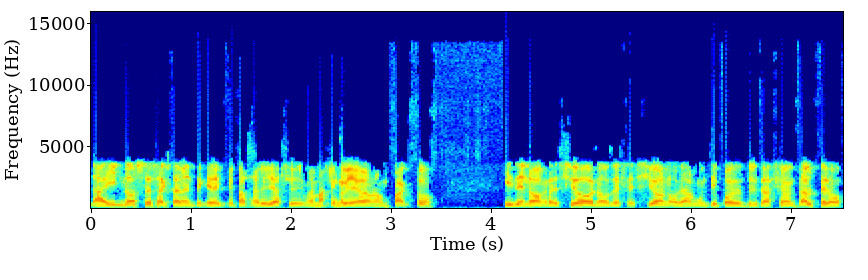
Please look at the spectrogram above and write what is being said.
ahí no sé exactamente qué, qué pasaría, si me imagino que llegaron a un pacto y de no agresión o de cesión o de algún tipo de utilización tal, pero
